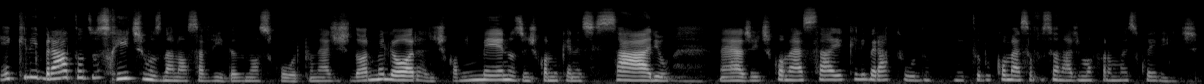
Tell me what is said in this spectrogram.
equilibrar todos os ritmos da nossa vida, do nosso corpo, né? A gente dorme melhor, a gente come menos, a gente come o que é necessário, né? A gente começa a equilibrar tudo e tudo começa a funcionar de uma forma mais coerente.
